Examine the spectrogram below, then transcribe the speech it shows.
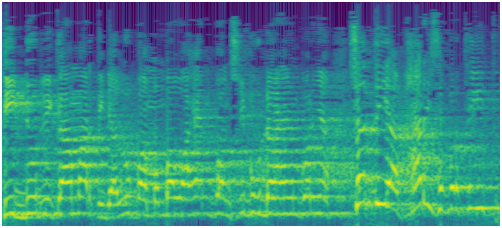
tidur di kamar, tidak lupa membawa handphone, sibuk dengan handphonenya. Setiap hari seperti itu.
